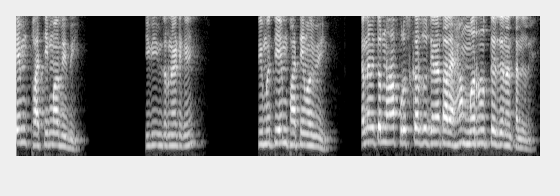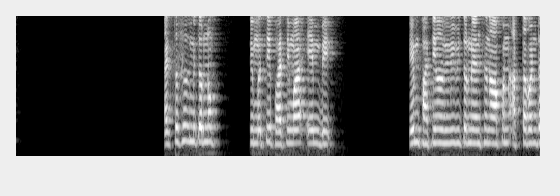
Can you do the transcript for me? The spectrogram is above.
एम फातिमा बीबी. बीबी मित्रांनो या ठिकाणी. श्रीमती एम फातिमा बीबी. त्यांना मित्रांनो हा पुरस्कार जो देण्यात आला आहे हा मरणोत्तर देण्यात आलेला आहे. आणि तसंच मित्रांनो Shrimati Fatima M B M Fatima Bibi मित्रांनो यांचं नाव आपण आतापर्यंत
